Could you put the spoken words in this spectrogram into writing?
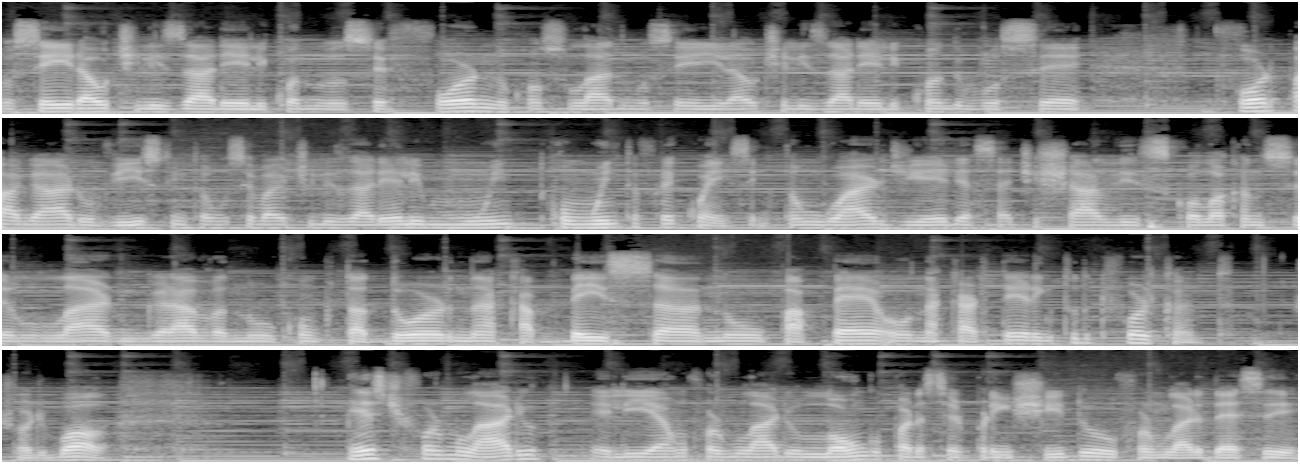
Você irá utilizar ele quando você for no consulado, você irá utilizar ele quando você for pagar o visto, então você vai utilizar ele muito, com muita frequência. Então guarde ele as sete chaves, coloca no celular, grava no computador, na cabeça, no papel, na carteira, em tudo que for canto. Show de bola? Este formulário, ele é um formulário longo para ser preenchido, o formulário DS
